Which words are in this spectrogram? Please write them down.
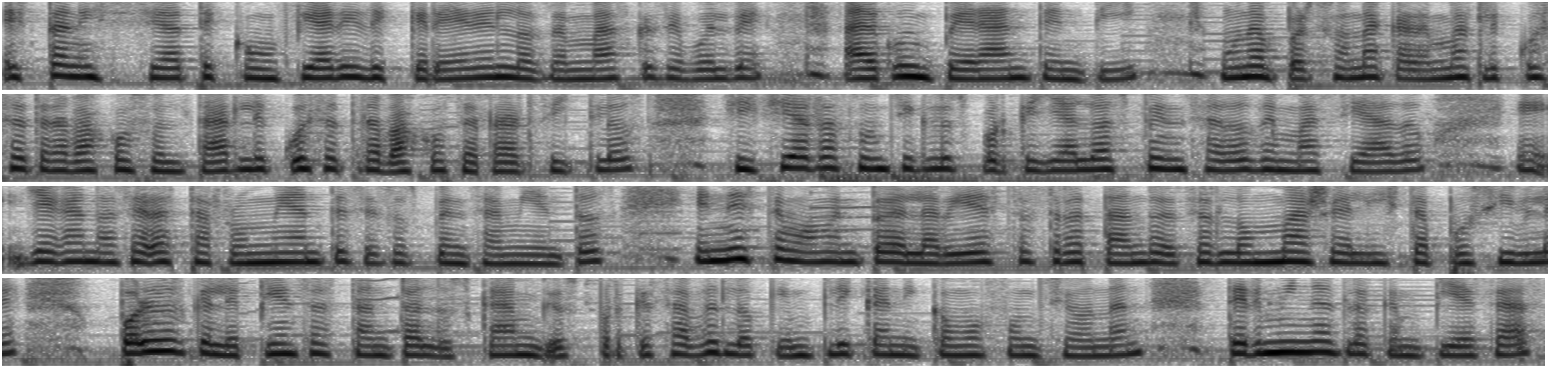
esta necesidad de confiar y de creer en los demás que se vuelve algo imperante en ti. Una persona que además le cuesta trabajo soltar, le cuesta trabajo cerrar ciclos. Si cierras un ciclo es porque ya lo has pensado demasiado, eh, llegan a ser hasta rumiantes esos pensamientos. En este momento de la vida estás tratando de ser lo más realista posible, por eso es que le piensas tanto a los cambios, porque sabes lo que implican y cómo funcionan, terminas lo que empiezas,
